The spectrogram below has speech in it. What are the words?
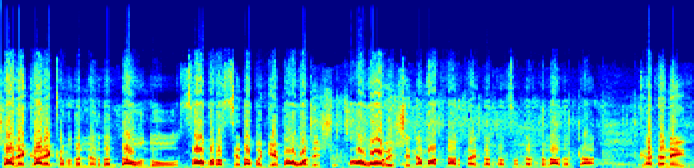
ಶಾಲೆ ಕಾರ್ಯಕ್ರಮದಲ್ಲಿ ನಡೆದಂತ ಒಂದು ಸಾಮರಸ್ಯದ ಬಗ್ಗೆ ಭಾವಾದೇಶ ಭಾವಾವೇಶದಿಂದ ಮಾತನಾಡ್ತಾ ಇದ್ದಂತ ಸಂದರ್ಭದಲ್ಲಿ ಆದಂತ ಘಟನೆ ಇದು.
